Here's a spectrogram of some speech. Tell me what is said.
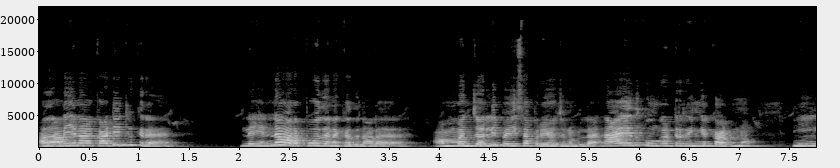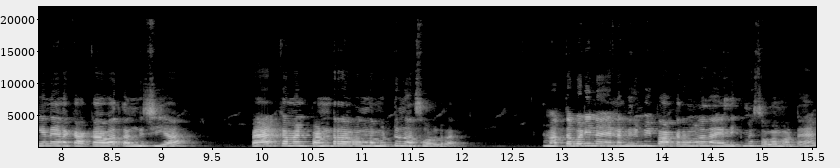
அதனாலேயே நான் காட்டிகிட்ருக்கிறேன் இல்லை என்ன வரப்போகுது எனக்கு அதனால்? அம்மன் ஜல்லி பைசா பிரயோஜனம் இல்லை. நான் எதுக்கு உங்ககிட்ட ரிங்கை காட்டணும்? நீங்கள் என்ன எனக்கு அக்காவா தங்கச்சியா? பேட் கமெண்ட் பண்ணுறவங்கள மட்டும் நான் சொல்கிறேன் மற்றபடி நான் என்னை விரும்பி பார்க்குறவங்கள நான் என்றைக்குமே சொல்ல மாட்டேன்.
